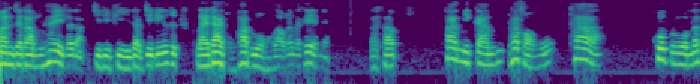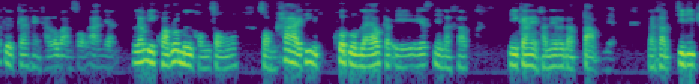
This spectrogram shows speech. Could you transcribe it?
มันจะทำให้ระดับ GDP ระดับ GDP ก็คือรายได้ของภาพรวมของเราทั้งประเทศเนี่ยนะครับ ถ้ามีการถ้าสองถ้าควบรวมแล้วเกิดการแข่งขันระหว่างสองอันเนี่ยแล้วมีความร่วมมือของสองสองค่ายที่ควบรวมแล้วกับ AAS เนี่ยนะครับ มีการแข่งขันในระดับต่ำเนี่ยนะครับ GDP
